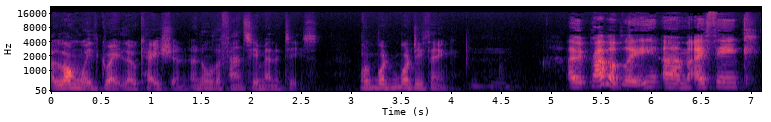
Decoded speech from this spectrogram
along with great location and all the fancy amenities? What what, what do you think? I mean, probably. Um, I think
